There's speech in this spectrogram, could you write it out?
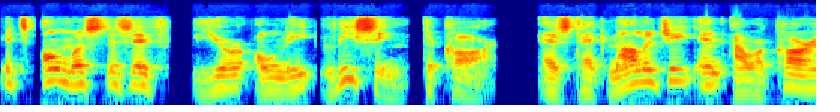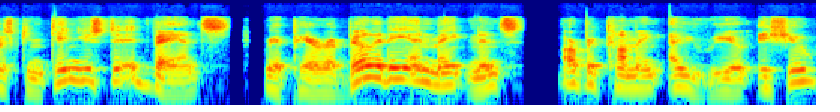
it's almost as if you're only leasing the car. As technology in our cars continues to advance, repairability and maintenance are becoming a real issue.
